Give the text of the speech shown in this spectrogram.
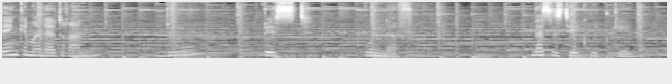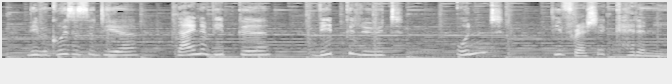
denke mal daran, du bist wundervoll. Lass es dir gut gehen. Liebe Grüße zu dir, deine Wiebke, Lüth und die Fresh Academy.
